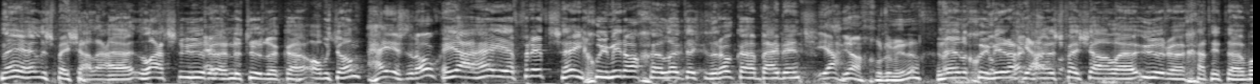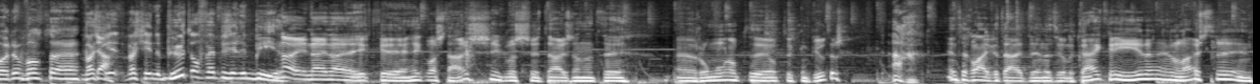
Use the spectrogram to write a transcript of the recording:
nee, hele speciale laatste uur en, natuurlijk Albert-Jan. Hij is er ook. En ja, hey Fred. Hey, goedemiddag. leuk dat je er ook bij bent. Ja, ja goedemiddag. Een hele goedemiddag. Ja, een speciale uur gaat dit worden. Want, was, ja. je, was je in de buurt of heb je zin in bier? Nee, nee, nee. Ik, ik was thuis. Ik was thuis aan het rommelen op de, op de computer. Ach. En tegelijkertijd uh, natuurlijk kijken hier en luisteren. En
